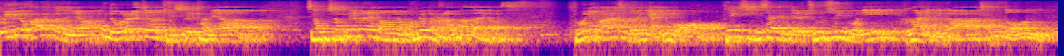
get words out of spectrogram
의료 받았거든요. 근데 원래 저는 택시를 타면 3,100원에 나오면 900원을 안 받아요. 돈이 많아서 그런 게 아니고 택시 기사님들의 주수입원이 그거 아닙니까? 잔돈.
